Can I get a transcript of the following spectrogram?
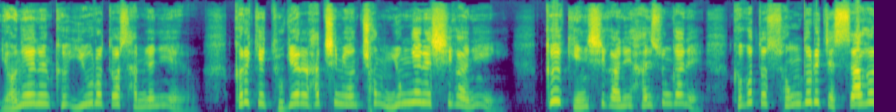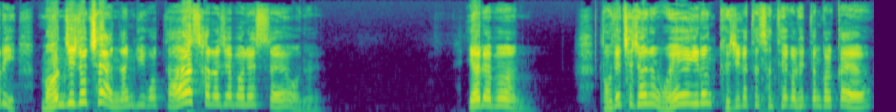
연애는 그 이후로 또 3년이에요. 그렇게 두 개를 합치면 총 6년의 시간이 그 긴 시간이 한순간에 그것도 송두리째 싸그리 먼지조차 안 남기고 다 사라져버렸어요 오늘. 여러분 도대체 저는 왜 이런 그지 같은 선택을 했던 걸까요?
